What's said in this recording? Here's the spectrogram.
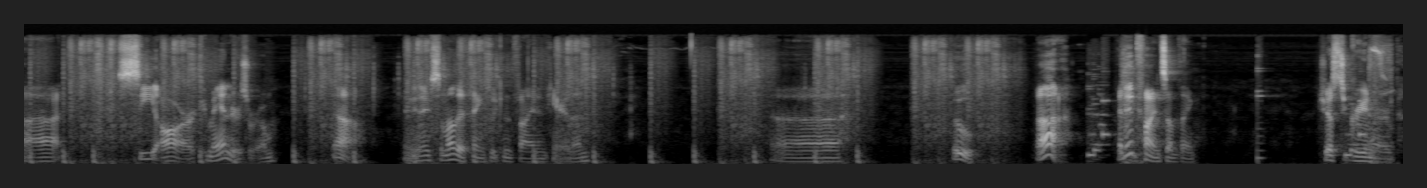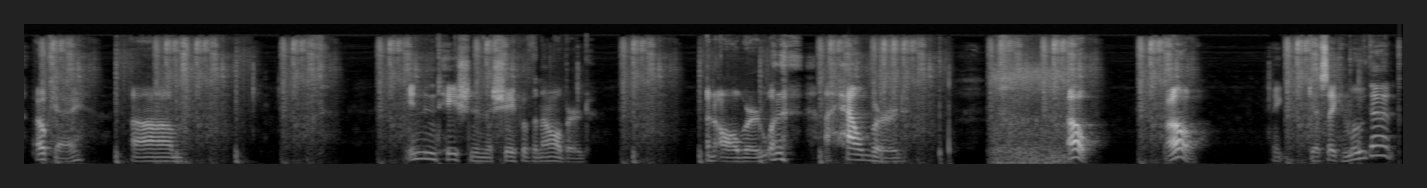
Uh, CR, commander's room. Oh, maybe there's some other things we can find in here then. Uh, ooh. Ah, I did find something. Just a green herb. Okay. Um, indentation in the shape of an albird. An albird. What? A halberd. Oh. Oh. I guess I can move that?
